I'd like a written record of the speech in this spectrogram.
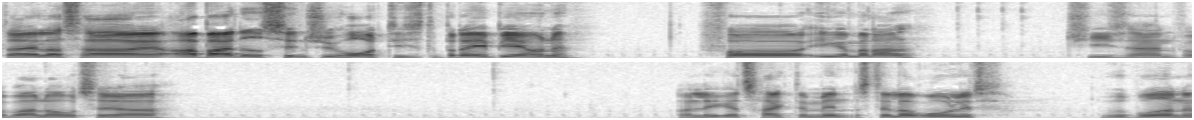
der ellers har øh, arbejdet sindssygt hårdt de sidste par dage i bjergene for Egan Manal. Cheese han får bare lov til at, at ligge og trække dem ind stille og roligt. Udbryderne.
